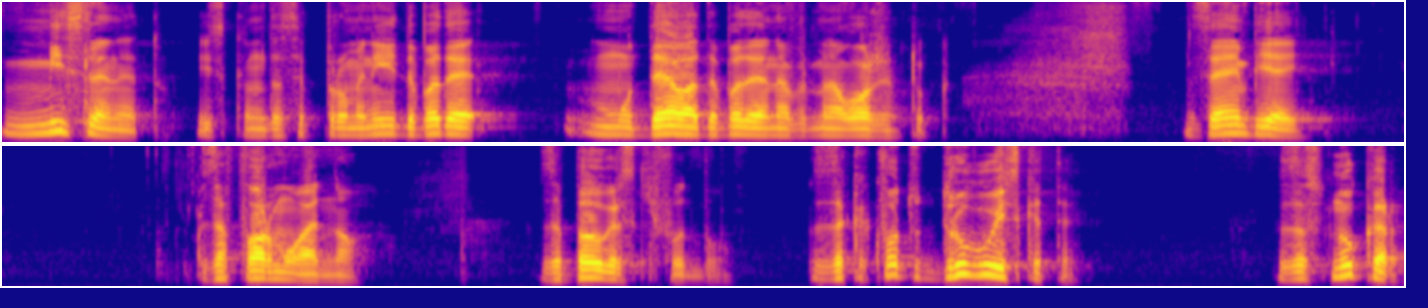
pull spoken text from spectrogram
Мисленето искам да се промени и да бъде модела да бъде наложен тук. За NBA, за Формула 1, за български футбол, за каквото друго искате, за снукър.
